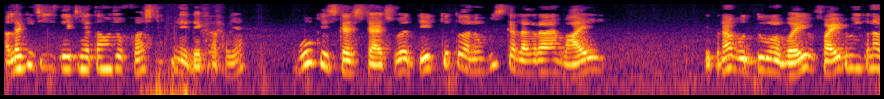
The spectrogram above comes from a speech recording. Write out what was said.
अलग ही चीज़ देख लेता हूँ जो फ़र्स्ट टाइम नहीं देखा था यार. वो किसका स्टैचू है? देख के तो अनुबिस का लग रहा है, भाई. इतना बुद्धू है भाई. फाइट में इतना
